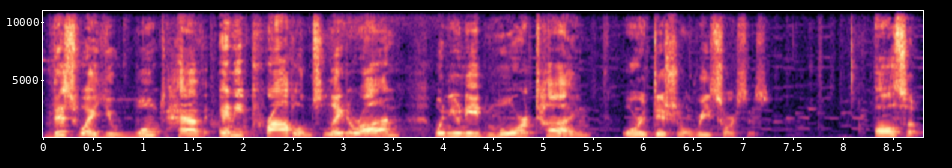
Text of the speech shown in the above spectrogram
This way you won't have any problems later on when you need more time or additional resources. Also,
